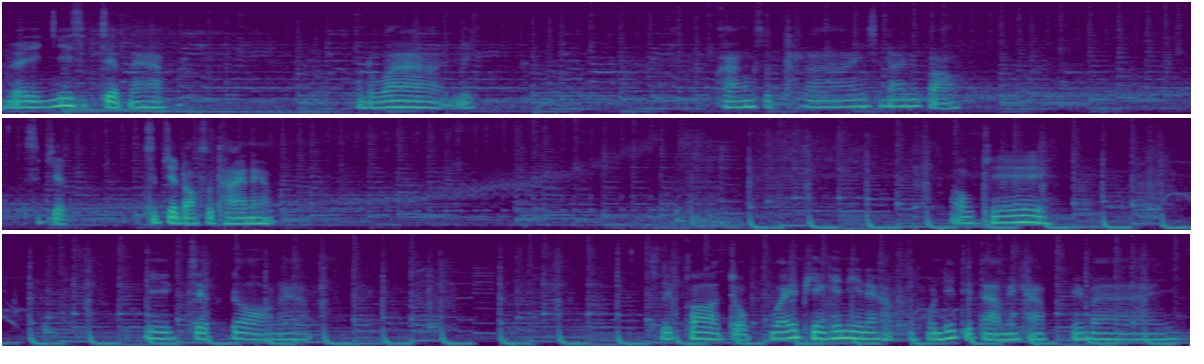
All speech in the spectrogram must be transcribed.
เหลืออีก 27 นะครับมาดูว่าอีก ครั้งสุดท้ายจะได้หรือเปล่า 17 17 ดอกสุดท้ายนะครับโอเค อีก 7 ดอกนะครับ คลิปก็จบไว้เพียงแค่นี้นะครับ ขอบคุณที่ติดตามนะครับ บ๊ายบาย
